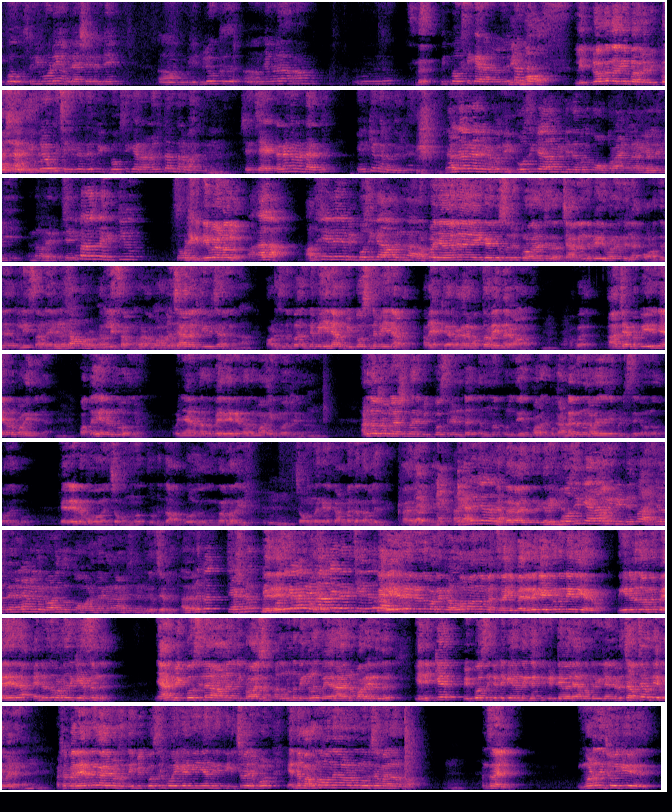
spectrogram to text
Big boss സിനിമയുടെയും അഭിലാഷേട്ടന്റെയും ഞങ്ങൾ ഉം, ഇത് എന്ത് ബിഗ് ബോക്സിൽ കയറാനുള്ള ലിപ് ലോക്ക് ചെയ്തത് ബിഗ് ബോക്സിൽ കയറാനുള്ള ഒരു തന്ത്രമായിരുന്നു. പക്ഷെ ചേട്ടൻ അങ്ങനെ ഉണ്ടായിരുന്നു. എനിക്ക് അങ്ങനൊന്നുമില്ല നല്ല കാര്യം ഇപ്പൊ ബിഗ് ബോസിൽ കയറാൻ വേണ്ടി ഇതേപോലെ കോപ്രായങ്ങൾ അല്ലെങ്കിൽ എന്താ പറയാ? ശരിക്കും പറയുന്നത് നെഗറ്റീവ് നെഗറ്റീവ് വേണമല്ലോ. അല്ല. അത് ചെയ്ത് കഴിഞ്ഞാൽ ബിഗ് ബോസിൽ കയറാൻ പറ്റുന്ന അപ്പൊ ഞാൻ ഈ കഴിഞ്ഞ ദിവസം ഒരു പ്രോഗ്രാം ചെയ്ത ചാനലിന്റെ പേര് പറയുന്നില്ല. ഓണത്തിന് റിലീസാണ് Release ആവുന്നുള്ളൂ. റിലീസ് കുഴപ്പമില്ല. ഒരു ചാനൽ ടി വി ചാനലാണ്. അവിടെ ചെന്നപ്പോ അതിന്റെ മെയിൻ ആണ്. ബിഗ് ബോസിന്റെ മെയിൻ ആണ്. അറിയാം. കേരളക്കാരെ മൊത്തം അറിയുന്ന ഒരാളാണ്. അപ്പൊ ആ ചേട്ടന്റെ പേര് ഞാൻ ഇവിടെ പറയുന്നില്ല. അപ്പൊ അദ്ദേഹം എന്റെ അടുത്ത് പറഞ്ഞു. അപ്പൊ ഞാൻ ഉണ്ടാകുന്ന പെരേര ഉണ്ടാകുന്ന മാഹിം മോഹൻ അടുത്ത വർഷം അഭിലാഷം ബിഗ് ബോസിലുണ്ട് എന്ന് പുള്ളിദ്ദേഹം പറഞ്ഞപ്പോ കണ്ടന്റ് എന്ന് പിടിച്ചു നിൽക്കണം എന്ന് പറഞ്ഞപ്പോ പെരയുടെ മുഖം ചുവന്ന് തുടുത്ത് ആപ്പിൾ പോയത് എന്താണെന്നറിയില്ല. ഉം. ചുവന്ന് ഇങ്ങനെ കണ്ണൊക്കെ തള്ളി. എന്താ കാര്യം തീർച്ചയായിട്ടും. പെരേര എന്റെ അടുത്ത് പറഞ്ഞ കള്ളമാണെന്ന് മനസ്സിലാക്കി. പെരേര കേൾക്കുന്നുണ്ട് ഇത് കേൾക്കണം. നീ എന്റെ അടുത്ത് പറഞ്ഞ പെരേര എന്റെ അടുത്ത് പറഞ്ഞൊരു കേസുണ്ട്. ഞാൻ ബിഗ് ബോസിലാണ് ഈ പ്രാവശ്യം. അതുകൊണ്ട് നിങ്ങൾ വേറെ ആരും പറയരുത്. എനിക്ക് ബിഗ് ബോസ് കിട്ടിക്കഴിഞ്ഞാൽ നിങ്ങൾക്ക് കിട്ടിയ പോലെ എന്നുള്ള രീതിയിൽ എന്നോട് ചർച്ച നടത്തിയിരുന്നു പെരേര ഉം. പക്ഷെ പെരേറിന്റെ കാര്യം മനസ്സിലായി. നീ ബിഗ് ബോസിൽ പോയി കഴിഞ്ഞ് കഴിഞ്ഞാൽ നീ തിരിച്ചു വരുമ്പോൾ എന്നെ മറന്നു പോകുന്നതിനോട് നൂറ് ശതമാനം ഉറപ്പാ. മനസ്സിലായില്ലേ? ഇങ്ങോട്ട് നീ ചോദിക്ക്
